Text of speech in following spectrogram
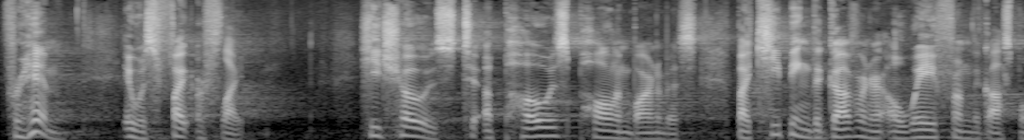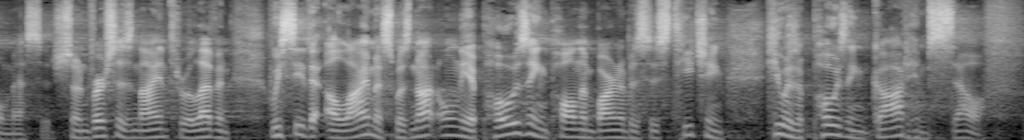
For him, it was fight or flight. He chose to oppose Paul and Barnabas by keeping the governor away from the gospel message. So in verses 9 through 11, we see that Elymas was not only opposing Paul and Barnabas' teaching, he was opposing God himself.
